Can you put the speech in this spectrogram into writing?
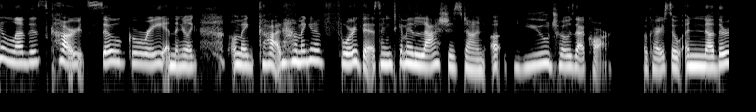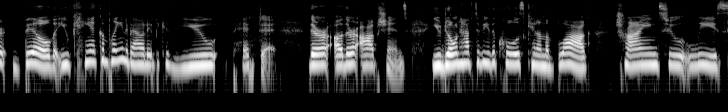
I love this car, it's so great. And then you're like, oh my God, how am I going to afford this? I need to get my lashes done. Uh, you chose that car. Okay. So, another bill that you can't complain about it because you picked it. There are other options. You don't have to be the coolest kid on the block trying to lease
